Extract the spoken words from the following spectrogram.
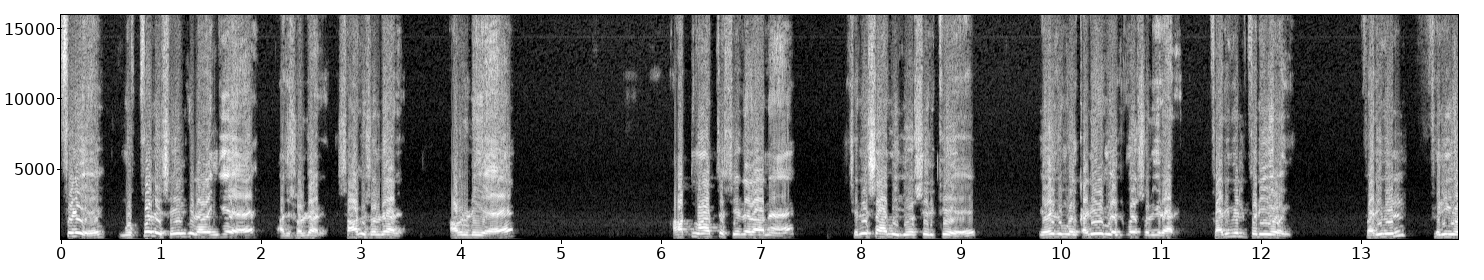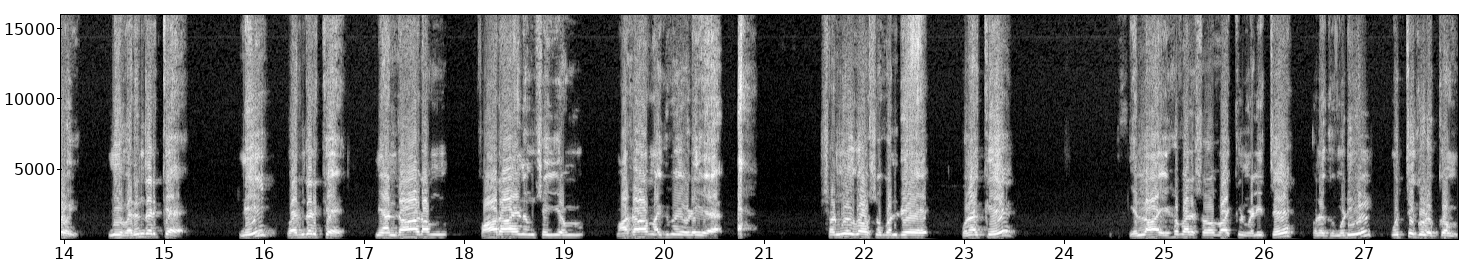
இப்படி முப்பது செயல்கள் அடங்கிய அது சொல்றாரு. சாமி சொல்றாரு அவருடைய ஆத்மார்த்த சீடரான சின்னசாமி ஜோசிற்கு எழுதும்போது கடிதம் எழுதும்போது சொல்கிறார் பரிவில் பெரியோய் பரிவில் பெரியோய் நீ வருந்திருக்க நீ வருந்திருக்க நீ அன்றாடம் பாராயணம் செய்யும் மகா மகிமையுடைய சண்முகோசம் ஒன்று உனக்கு எல்லா இகபர சோபாக்கியும் அளித்து உனக்கு முடிவில் முத்தி கொடுக்கும்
